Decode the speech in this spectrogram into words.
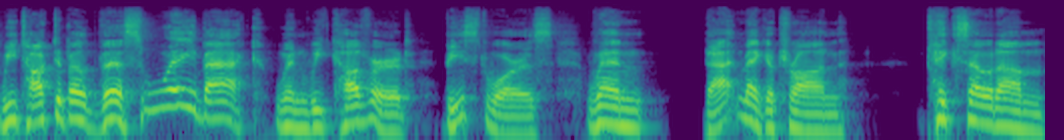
we talked about this way back when we covered Beast Wars when that Megatron takes out um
